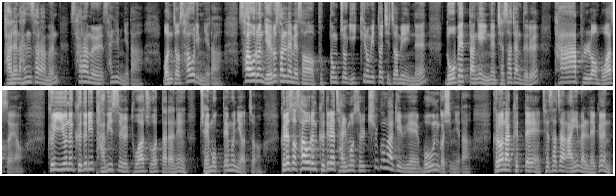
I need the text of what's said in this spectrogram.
다른 한 사람은 사람을 살립니다. 먼저 사울입니다. 사울은 예루살렘에서 북동쪽 2km 지점에 있는 노베 땅에 있는 제사장들을 다 불러 모았어요. 그 이유는 그들이 다윗을 도와주었다라는 죄목 때문이었죠. 그래서 사울은 그들의 잘못을 추궁하기 위해 모은 것입니다. 그러나 그때 제사장 아이멜렉은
